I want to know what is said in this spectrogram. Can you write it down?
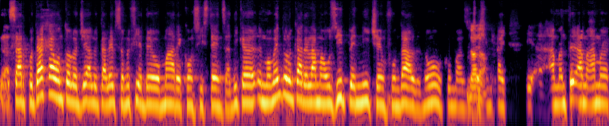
Uh, s-ar putea ca ontologia lui Taleb să nu fie de o mare consistență. Adică în momentul în care l-am auzit pe Nietzsche în fundal, nu? Cum a zis da, da. și Mihai, am, am, am,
